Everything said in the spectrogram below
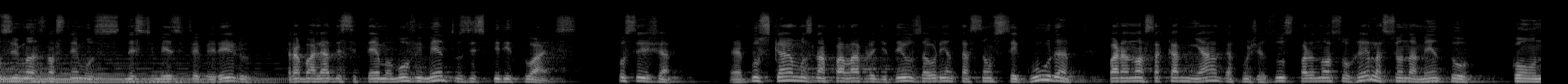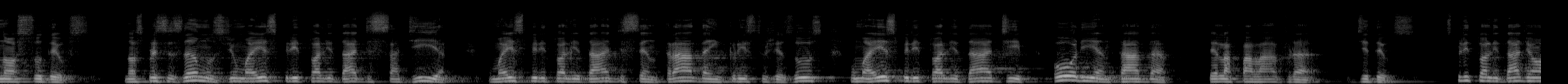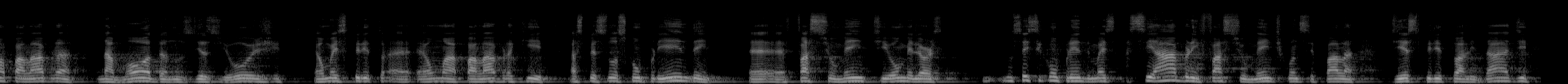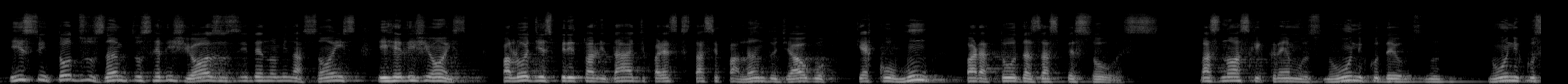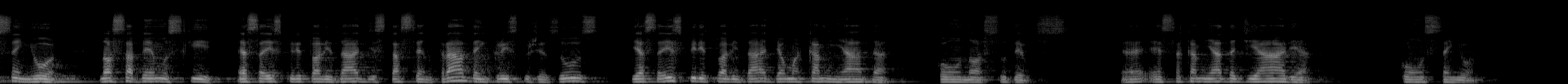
Irmãos e irmãs, nós temos neste mês de fevereiro trabalhado esse tema movimentos espirituais, ou seja, é, buscarmos na palavra de Deus a orientação segura para a nossa caminhada com Jesus, para o nosso relacionamento com o nosso Deus. Nós precisamos de uma espiritualidade sadia, uma espiritualidade centrada em Cristo Jesus, uma espiritualidade orientada pela palavra de Deus. Espiritualidade é uma palavra na moda nos dias de hoje, é uma. É, é uma palavra que as pessoas compreendem é, facilmente, ou melhor, não sei se compreendem, mas se abrem facilmente quando se fala de espiritualidade, isso em todos os âmbitos religiosos e denominações e religiões. Falou de espiritualidade, parece que está se falando de algo que é comum para todas as pessoas. Mas nós que cremos no único Deus, no, no único Senhor, nós sabemos que essa espiritualidade está centrada em Cristo Jesus e essa espiritualidade é uma caminhada com o nosso Deus. É essa caminhada diária com o Senhor.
